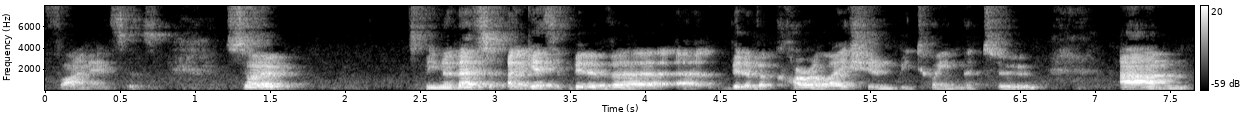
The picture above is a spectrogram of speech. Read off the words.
finances. So, you know, that's I guess a bit of a, a bit of a correlation between the two. Um,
